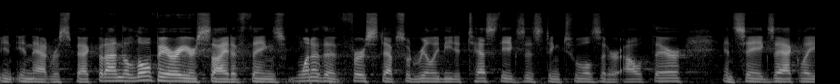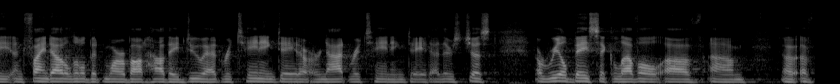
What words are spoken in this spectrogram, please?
in, in that respect. But on the low barrier side of things, one of the first steps would really be to test the existing tools that are out there and say exactly and find out a little bit more about how they do at retaining data or not retaining data. There's just a real basic level of um, of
